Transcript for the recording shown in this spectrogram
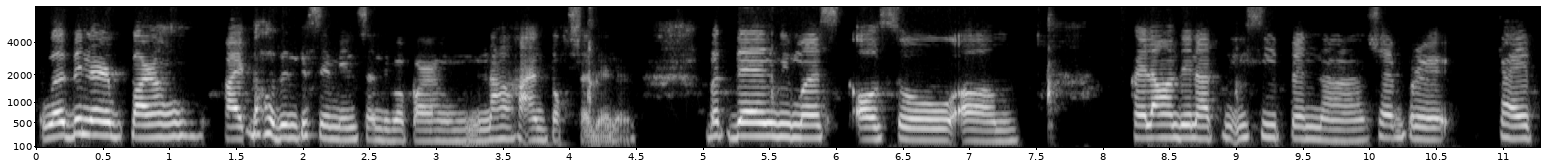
webinar parang kahit ako din kasi minsan 'di ba parang nakakaantok siya din. But then we must also um kailangan din natin isipin na syempre kahit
